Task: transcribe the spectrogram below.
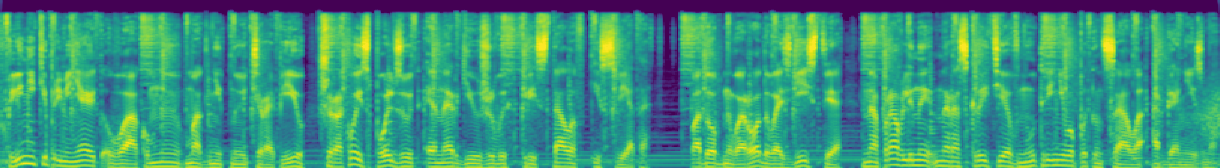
В клинике применяют вакуумную магнитную терапию, широко используют энергию живых кристаллов и света. Подобного рода воздействия направлены на раскрытие внутреннего потенциала организма.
